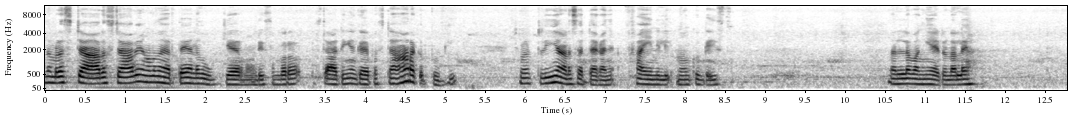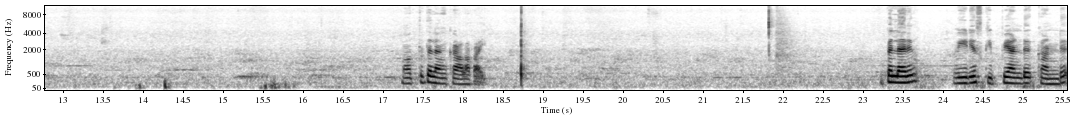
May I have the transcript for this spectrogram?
പിന്നെ നമ്മുടെ സ്റ്റാർ സ്റ്റാർ ഞങ്ങൾ നേരത്തെ തന്നെ തൂക്കിയായിരുന്നു. ഡിസംബർ സ്റ്റാർട്ടിങ് ഒക്കെ ആയപ്പോൾ സ്റ്റാറൊക്കെ തൂക്കി. പക്ഷേ ട്രീ ആണ് സെറ്റാക്കാൻ ഞാൻ ഫൈനലി നോക്കും ഗൈസ് നല്ല ഭംഗിയായിട്ടുണ്ടല്ലേ മൊത്തത്തിൽ അങ്ങ് കളറായി ഇപ്പം എല്ലാവരും വീഡിയോ സ്കിപ്പ് ചെയ്യാണ്ട് കണ്ട്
